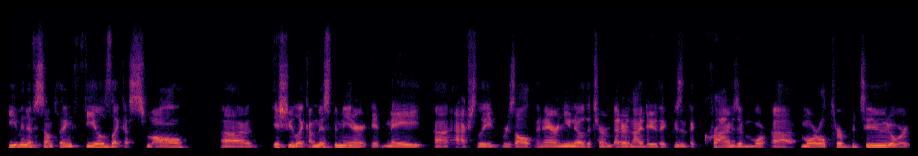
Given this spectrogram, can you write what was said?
Even if something feels like a small uh, issue, like a misdemeanor, it may uh, actually result. And Erin, you know the term better than I do. That because the crimes of mor uh, moral turpitude, or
